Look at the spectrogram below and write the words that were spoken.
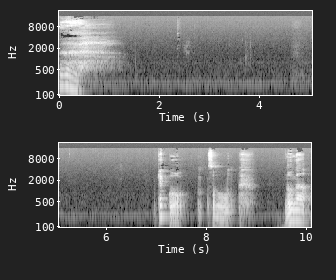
結構その 動画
